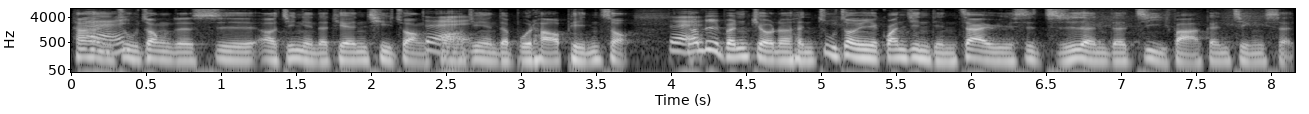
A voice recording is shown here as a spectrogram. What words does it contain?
它很注重的是呃今年的天气状况，今年的葡萄品种。对那日本酒呢，很注重关键点在于是职人的技法跟精神。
